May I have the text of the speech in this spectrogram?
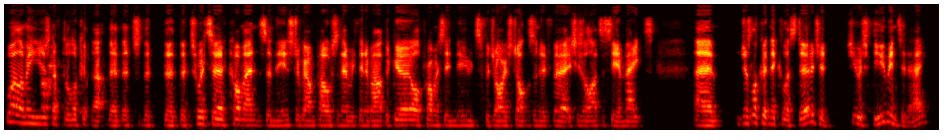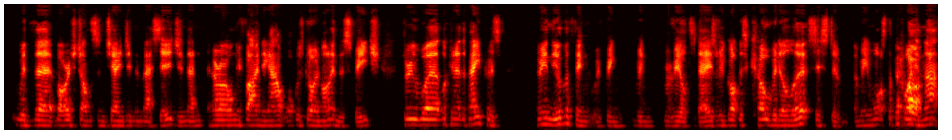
Well, I mean, you just have to look at that the the, the, the Twitter comments and the Instagram posts and everything about the girl promising nudes for Joyce Johnson if uh, she's allowed to see her mates. Um, just look at Nicola Sturgeon. She was fuming today with uh, Boris Johnson changing the message and then her only finding out what was going on in the speech through uh, looking at the papers. I mean, the other thing that we've been been revealed today is we've got this COVID alert system. I mean, what's the point in that?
